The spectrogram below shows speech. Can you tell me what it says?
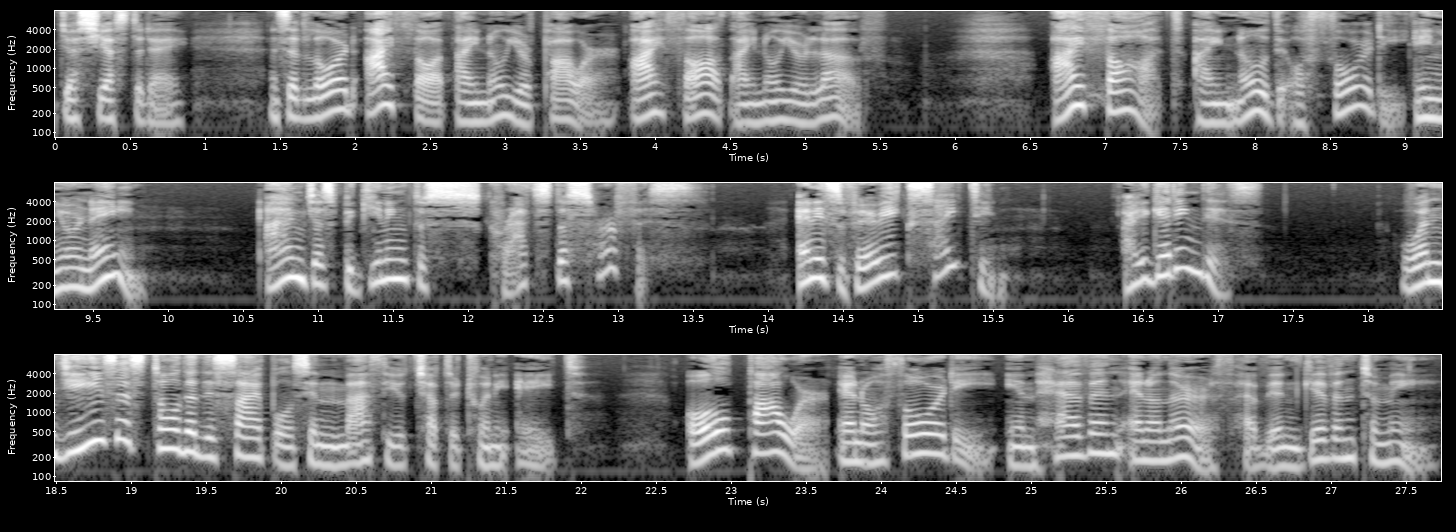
just yesterday and said, Lord, I thought I know your power. I thought I know your love. I thought I know the authority in your name. I'm just beginning to scratch the surface. And it's very exciting. Are you getting this? When Jesus told the disciples in Matthew chapter 28, all power and authority in heaven and on earth have been given to me.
